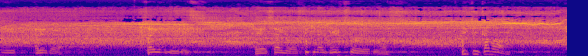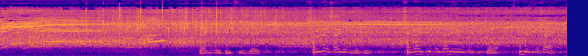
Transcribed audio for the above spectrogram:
にありがとう最後の曲です、えー、最後は素敵なゲストを呼んでます三井カモン大ヒメティックンです。それでは最後の曲。世界中の誰よりもきっと聴いてください。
